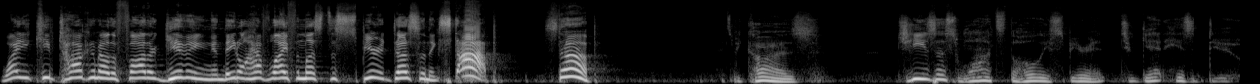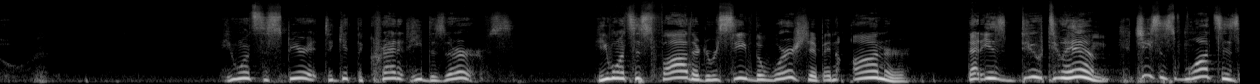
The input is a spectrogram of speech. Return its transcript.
Why do you keep talking about the Father giving and they don't have life unless the Spirit does something? Stop! Stop! It's because Jesus wants the Holy Spirit to get his due. He wants the Spirit to get the credit he deserves. He wants his Father to receive the worship and honor that is due to him. Jesus wants his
